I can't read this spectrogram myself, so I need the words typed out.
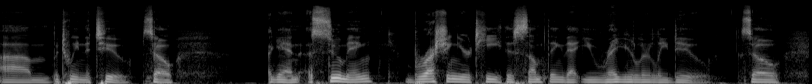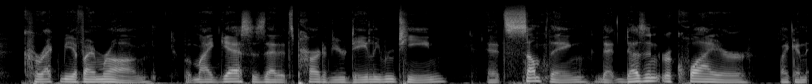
um, between the two. So again, assuming brushing your teeth is something that you regularly do. So, correct me if I'm wrong, but my guess is that it's part of your daily routine and it's something that doesn't require like an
